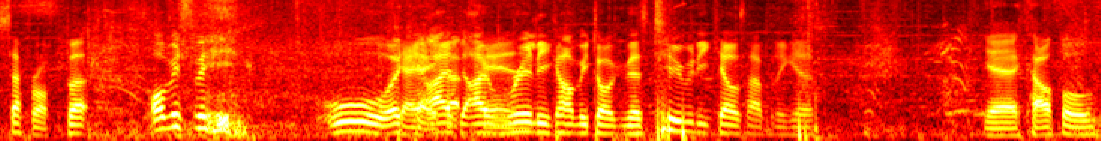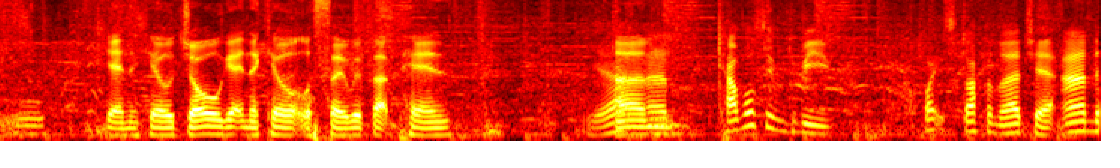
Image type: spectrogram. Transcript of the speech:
Sephiroth. But obviously... Ooh, okay. Okay, I, I really can't be talking. There's too many kills happening here. Yeah, Calpol getting a kill. Jole getting a kill also with that pin. Yeah, Um, and Calpol seemed to be quite stuck on the edge here. And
